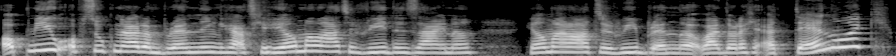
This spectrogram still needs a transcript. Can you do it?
opnieuw op zoek naar een branding, gaat je helemaal laten redesignen, helemaal laten rebranden, waardoor je uiteindelijk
